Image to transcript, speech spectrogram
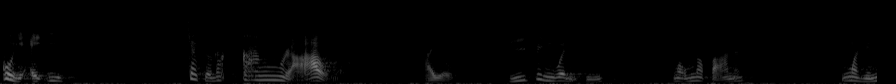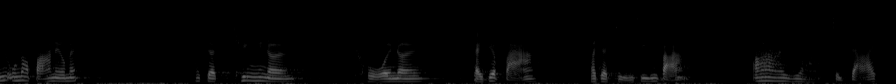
故意 A 这种的干扰，还有疾病问题，我唔那办呢？我现在唔那办了咩？或者青呢、菜呢、第啲病，或者健身板，哎呀，实在。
